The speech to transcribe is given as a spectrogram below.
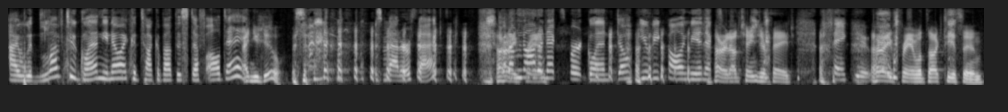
I would love to, Glenn. You know, I could talk about this stuff all day. And you do. As a matter of fact. but right, I'm not Fran. an expert, Glenn. Don't you be calling me an expert. All right, I'll change your page. Thank you. all right, Fran, we'll talk to you soon.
